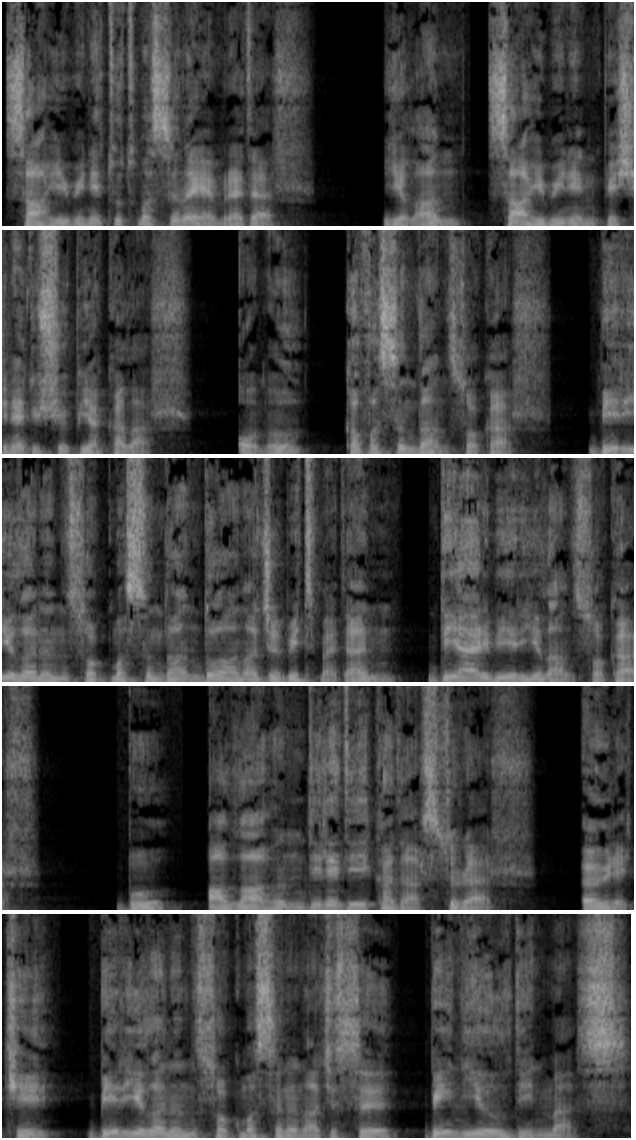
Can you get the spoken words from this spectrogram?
sahibini tutmasını emreder. Yılan sahibinin peşine düşüp yakalar. Onu kafasından sokar. Bir yılanın sokmasından doğan acı bitmeden diğer bir yılan sokar. Bu Allah'ın dilediği kadar sürer. Öyle ki bir yılanın sokmasının acısı bin yıl dinmez.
